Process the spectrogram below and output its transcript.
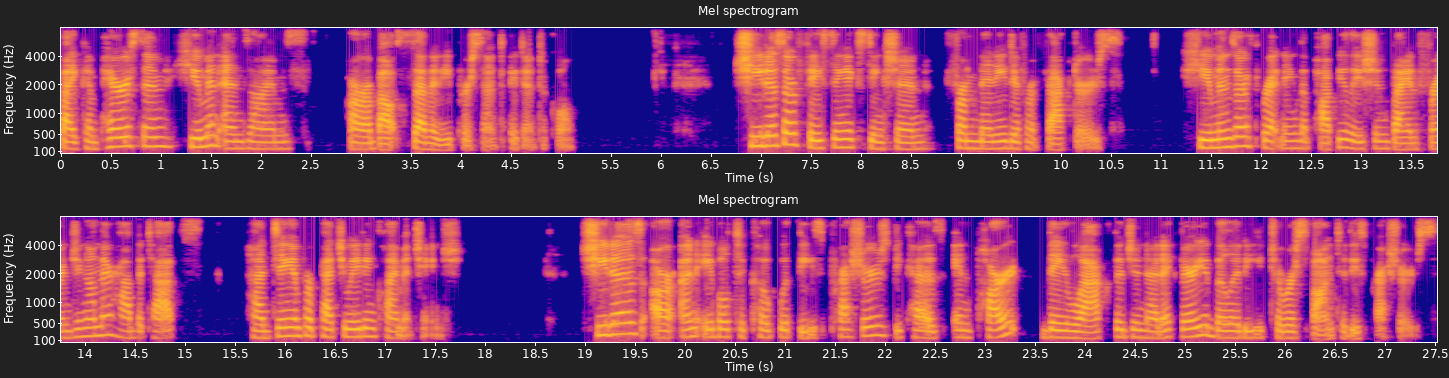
By comparison, human enzymes are about 70% identical. Cheetahs are facing extinction from many different factors. Humans are threatening the population by infringing on their habitats, hunting and perpetuating climate change. Cheetahs are unable to cope with these pressures because, in part, they lack the genetic variability to respond to these pressures.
